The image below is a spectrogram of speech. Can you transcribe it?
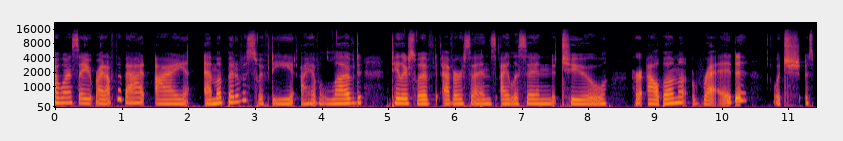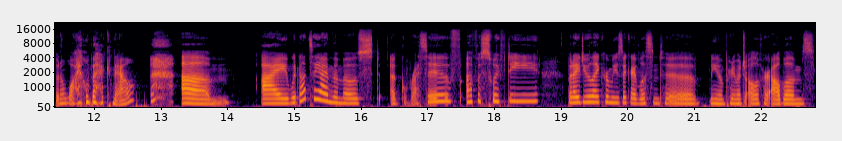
I want to say right off the bat, I am a bit of a Swiftie. I have loved Taylor Swift ever since I listened to her album Red, which has been a while back now. Um, I would not say I'm the most aggressive of a Swiftie, but I do like her music. I've listened to, you know, pretty much all of her albums.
